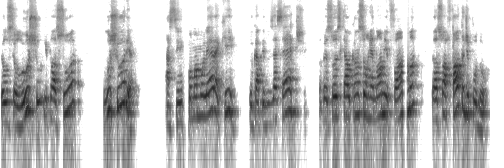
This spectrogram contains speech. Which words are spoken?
pelo seu luxo e pela sua luxúria. Assim como a mulher aqui, do capítulo 17. São pessoas que alcançam renome e fama pela sua falta de pudor,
